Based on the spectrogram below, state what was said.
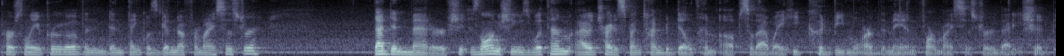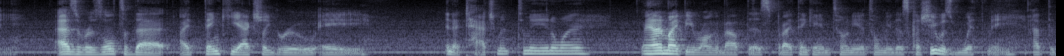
personally approve of and didn't think was good enough for my sister, that didn't matter. She, as long as she was with him, I would try to spend time to build him up so that way he could be more of the man for my sister that he should be. As a result of that, I think he actually grew a an attachment to me in a way. And I might be wrong about this, but I think Antonia told me this because she was with me at the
